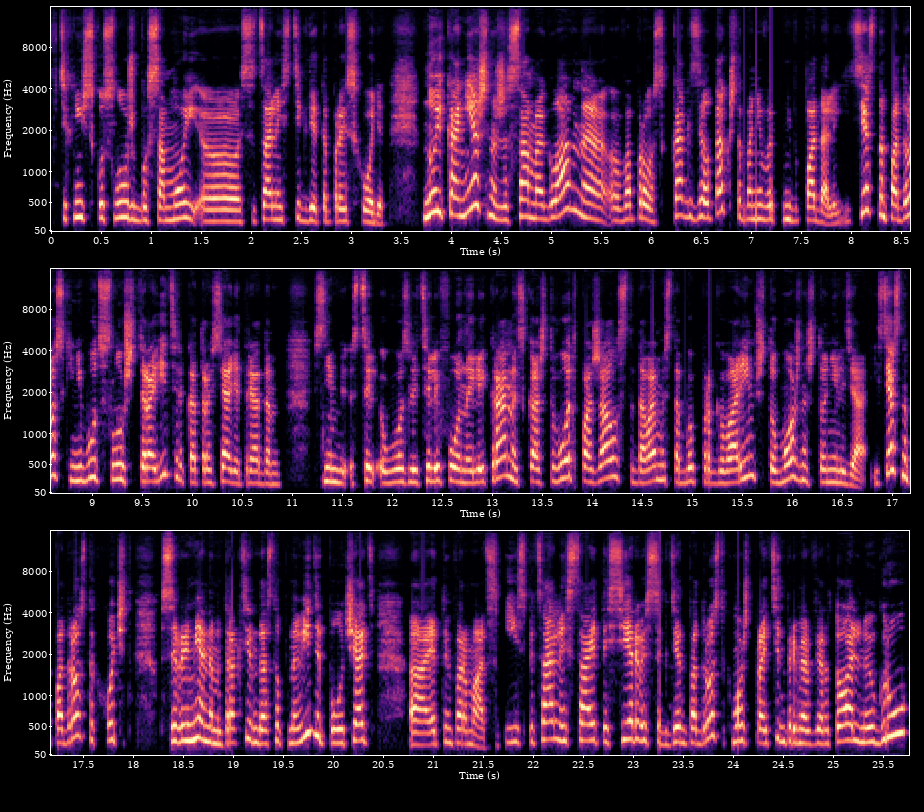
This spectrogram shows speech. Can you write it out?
в техническую службу самой э, социальной сети, где это происходит. Ну и, конечно же, самое главное э, вопрос, как сделать так, чтобы они в это не попадали. Естественно, подростки не будут слушать родителей, который сядет рядом с ним возле телефона или экрана и скажет, вот, пожалуйста, давай мы с тобой проговорим, что можно, что нельзя. Естественно, подросток хочет в современном интерактивном доступном виде получать а, эту информацию. И специально специальные сайты, сервисы, где подросток может пройти, например, виртуальную игру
